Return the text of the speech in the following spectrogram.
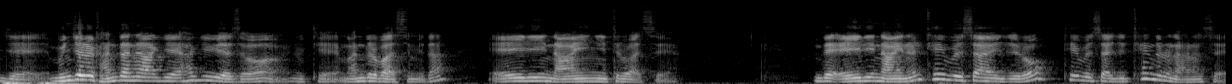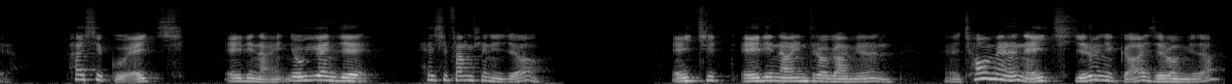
이제 문제를 간단하게 하기 위해서 이렇게 만들어 봤습니다. 89이 들어왔어요. 근데 89을 테이블 사이즈로 테이블 사이즈 10으로 나눴어요. 89 h 89 여기가 이제 해시 펑션이죠. h 89 들어가면 에, 처음에는 h0니까 0입니다.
